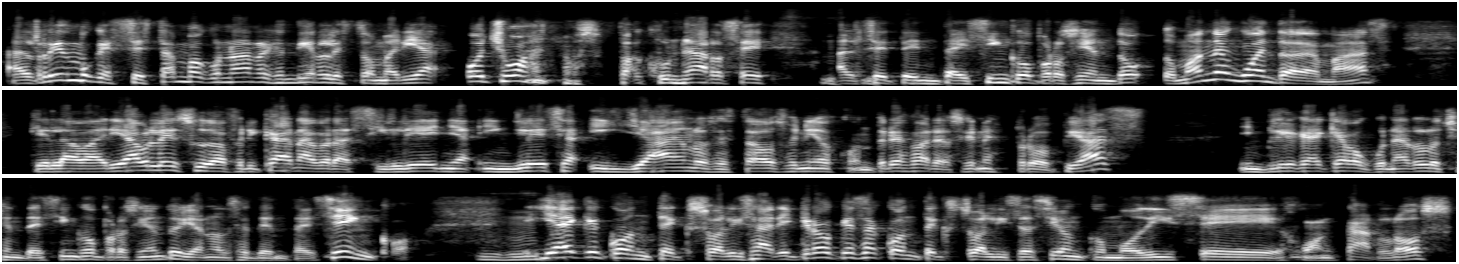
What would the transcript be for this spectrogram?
Al ritmo que se están vacunando en Argentina les tomaría ocho años vacunarse al 75%, tomando en cuenta además que la variable sudafricana, brasileña, inglesa y ya en los Estados Unidos con tres variaciones propias, implica que hay que vacunar el 85% y ya no el 75%. Y hay que contextualizar, y creo que esa contextualización, como dice Juan Carlos,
